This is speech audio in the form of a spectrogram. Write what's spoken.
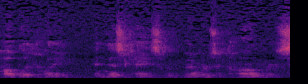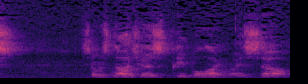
publicly, in this case with members of Congress. So it's not just people like myself.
